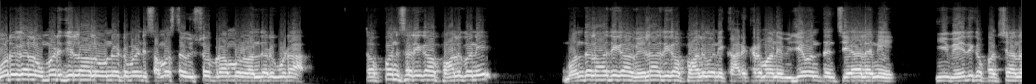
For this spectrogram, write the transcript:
ఊరగల్లు ఉమ్మడి జిల్లాలో ఉన్నటువంటి సమస్త విశ్వబ్రాహ్మణులందరూ కూడా తప్పనిసరిగా పాల్గొని వందలాదిగా వేలాదిగా పాల్గొని కార్యక్రమాన్ని విజయవంతం చేయాలని ఈ వేదిక పక్షాన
